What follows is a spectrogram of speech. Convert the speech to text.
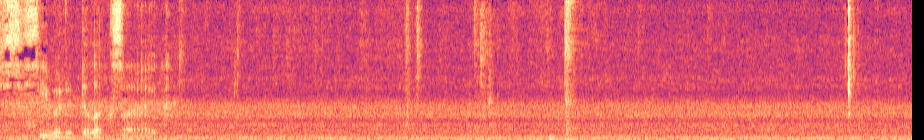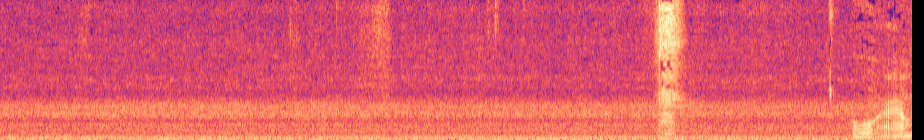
just to see what it looks like. or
